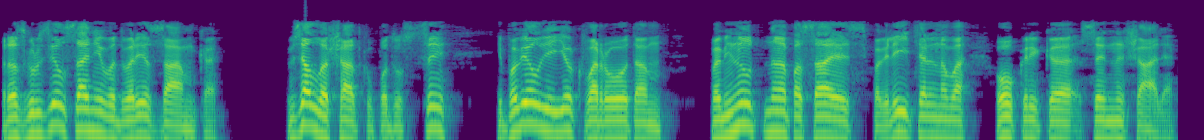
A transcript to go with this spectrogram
разгрузил сани во дворе замка, взял лошадку под узцы и повел ее к воротам, поминутно опасаясь повелительного окрика Сеннешаля.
